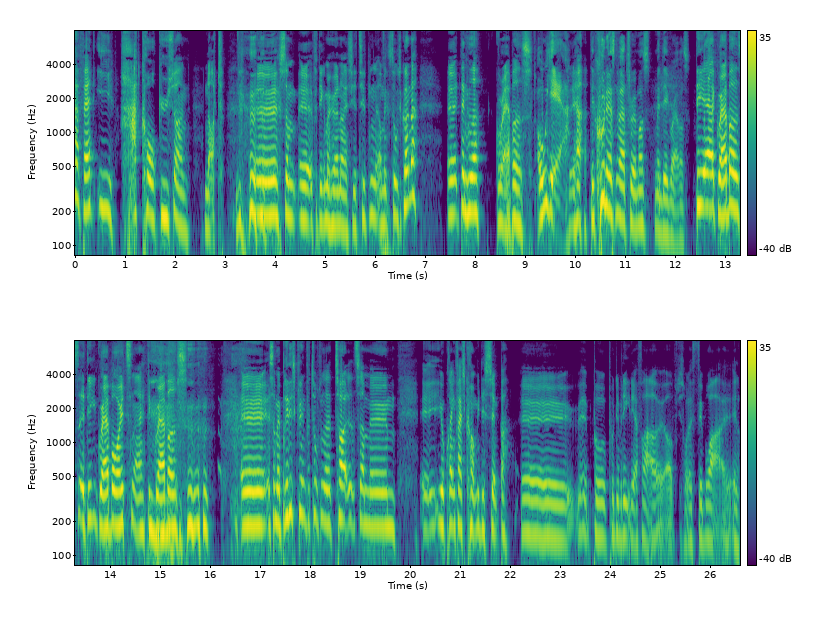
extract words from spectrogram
har fat i hardcore-gyseren Not. øh, som, øh, for det kan man høre, når jeg siger titlen om et to sekunder. Øh, den hedder Grabbers. Oh yeah. Ja. Det kunne næsten være Tremors, men det er Grabbers. Det er Grabbers, øh, det er ikke Graboids, nej, det er Grabbers. øh, som er en britisk film fra 2012, som øh, øh, jo rent faktisk kom i december. Øh, øh, på, på DVD derfra, og, og jeg tror det er februar, øh, eller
